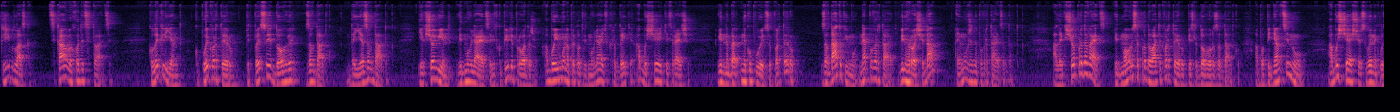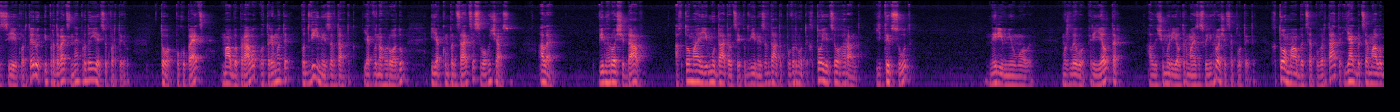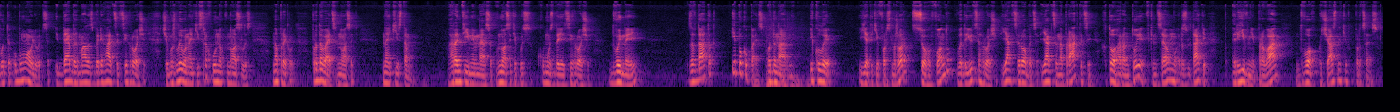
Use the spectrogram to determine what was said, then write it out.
Скажіть, будь ласка, цікаво виходить ситуація. Коли клієнт купує квартиру, підписує договір завдатку, дає завдаток. І якщо він відмовляється від купівлі-продажу, або йому, наприклад, відмовляють в кредиті, або ще якісь речі, він не, бер... не купує цю квартиру, завдаток йому не повертають. Він гроші дав, а йому вже не повертають завдаток. Але якщо продавець відмовився продавати квартиру після договору завдатку, або підняв ціну, або ще щось виникло з цією квартирою, і продавець не продає цю квартиру, то покупець мав би право отримати подвійний завдаток як винагороду і як компенсація свого часу. Але він гроші дав. А хто має йому дати оцей подвійний завдаток, повернути? Хто є цього гарант? Йти в суд? Нерівні умови. Можливо, рієлтор, але чому рієлтор має за свої гроші це платити? Хто мав би це повертати, як би це мало бути обумовлюватися, і де би мали зберігатися ці гроші? Чи, можливо, на якийсь рахунок вносились? Наприклад, продавець вносить на якийсь там гарантійний внесок, вносить якусь комусь дає ці гроші двойний завдаток, і покупець одинарний. І коли є такий форс-мажор, з цього фонду видаються гроші. Як це робиться? Як це на практиці? Хто гарантує в кінцевому результаті рівні права двох учасників процесу?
